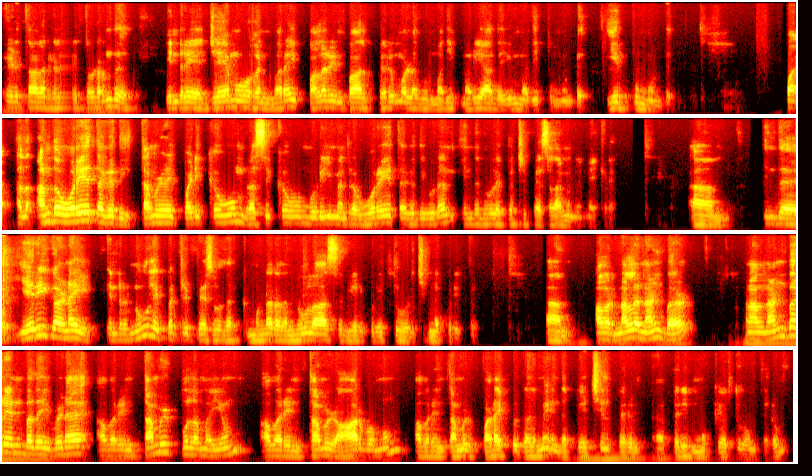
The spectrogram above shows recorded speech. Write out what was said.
எழுத்தாளர்களை தொடர்ந்து இன்றைய ஜெயமோகன் வரை பலரின் பால் பெருமளவு மதி மரியாதையும் மதிப்பும் உண்டு ஈர்ப்பும் உண்டு. ப- அந்த- அந்த ஒரே தகுதி தமிழை படிக்கவும் ரசிக்கவும் முடியும் என்ற ஒரே தகுதியுடன் இந்த நூலை பற்றி பேசலாம் என்று நினைக்கிறேன். இந்த எரிகணை என்ற நூலை பற்றி பேசுவதற்கு முன்னர் அதன் நூலாசிரியர் குறித்து ஒரு சின்ன குறிப்பு. அவர் நல்ல நண்பர். ஆனால் நண்பர் என்பதை விட அவரின் தமிழ் புலமையும் அவரின் தமிழ் ஆர்வமும் அவரின் தமிழ் படைப்புகளுமே இந்த பேச்சில் பெரும் அஹ், பெரும் முக்கியத்துவம் பெறும்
